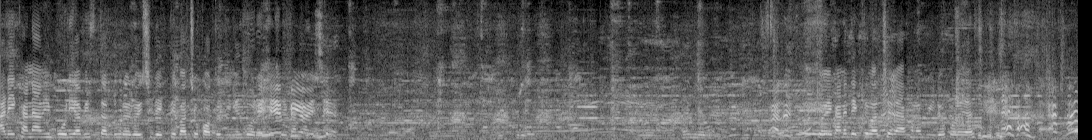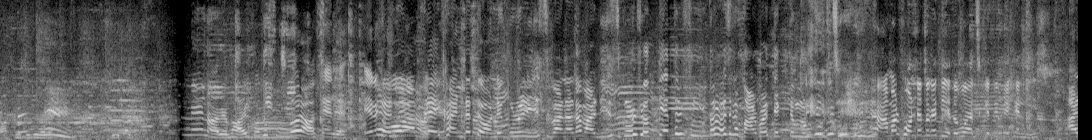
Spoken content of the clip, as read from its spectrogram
আর এখানে আমি বড়িয়া বিস্তার ধরে রয়েছি দেখতে পাচ্ছ কত জিনিস ধরে হয়েছে। তো এখানে দেখতে পাচ্ছ এরা এখনও ভিডিও করে যাচ্ছে না রে ভাই কত সুন্দর আসছে। তো আমরা এখানটাতে অনেকগুলো রিলস বানালাম আর রিলসগুলো সত্যি এত সুন্দর হয়েছে না বারবার দেখতে মন করছে। আমার ফোনটা তোকে দিয়ে দেবো আজকে তুই দেখে নিস। আর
